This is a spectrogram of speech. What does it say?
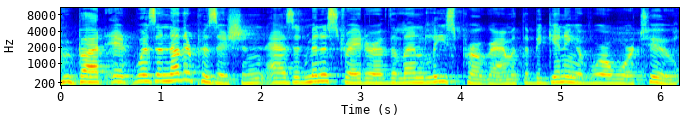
but it was another position as administrator of the Lend Lease program at the beginning of World War II,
